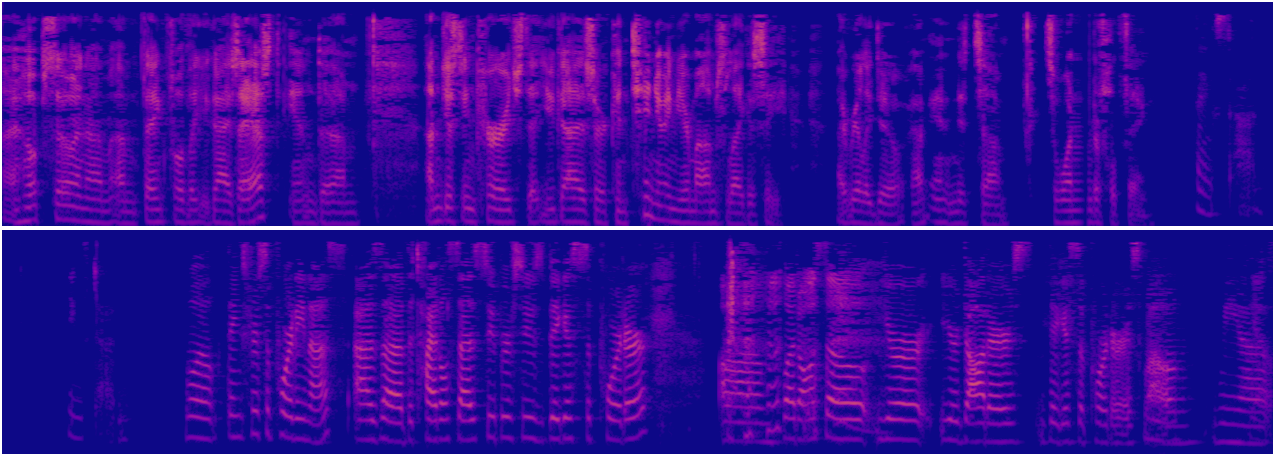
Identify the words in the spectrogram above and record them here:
I hope so, and I'm I'm thankful that you guys asked, and um, I'm just encouraged that you guys are continuing your mom's legacy. I really do, um, and it's um, it's a wonderful thing. Thanks, Dad. Thanks, Dad. Well, thanks for supporting us. As uh, the title says, Super Sue's biggest supporter, um, but also your your daughter's biggest supporter as well. We uh, yes,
